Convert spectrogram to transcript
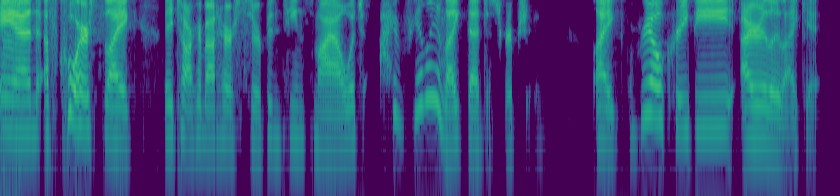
And of course, like they talk about her serpentine smile, which I really like that description. Like real creepy. I really like it.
